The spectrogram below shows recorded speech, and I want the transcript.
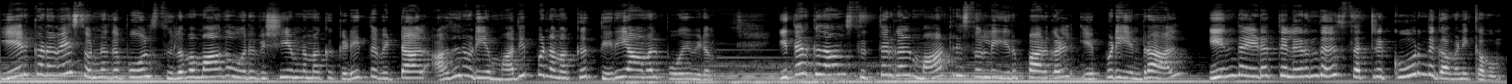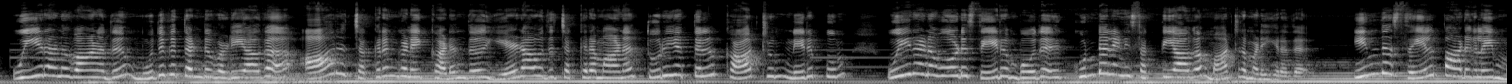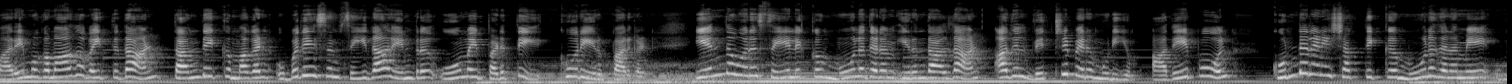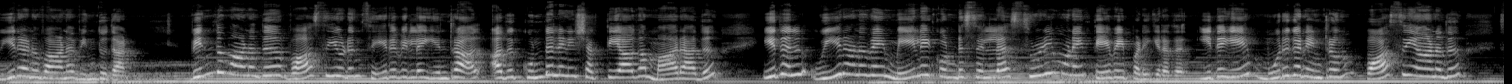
ஏற்கனவே சொன்னது போல் சுலபமாக ஒரு விஷயம் நமக்கு கிடைத்து விட்டால் அதனுடைய மதிப்பு நமக்கு தெரியாமல் போய்விடும். இதற்கு தான் சித்தர்கள் மாற்றி சொல்லி இருப்பார்கள் எப்படி என்றால் இந்த இடத்திலிருந்து சற்று கூர்ந்து கவனிக்கவும். உயிரணுவானது முதுகு தண்டு வழியாக ஆறு சக்கரங்களை கடந்து ஏழாவது சக்கரமான துரியத்தில் காற்றும் நெருப்பும் உயிரணுவோடு சேரும்போது குண்டலினி சக்தியாக மாற்றமடைகிறது. இந்த செயல்பாடுகளை மறைமுகமாக வைத்துதான் தந்தைக்கு மகன் உபதேசம் செய்தார் என்று ஊமைப்படுத்தி கூறியிருப்பார்கள். எந்த ஒரு செயலுக்கும் மூலதனம் இருந்தால்தான் அதில் வெற்றி பெற முடியும். அதேபோல் குண்டலினி சக்திக்கு மூலதனமே உயிரணுவான விந்துதான். விந்துவானது வாசியுடன் சேரவில்லை என்றால் அது குண்டலினி சக்தியாக மாறாது. இதில் உயிரணுவை மேலே கொண்டு செல்ல சுழிமுனை தேவைப்படுகிறது. இதையே முருகன் என்றும் வாசியானது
